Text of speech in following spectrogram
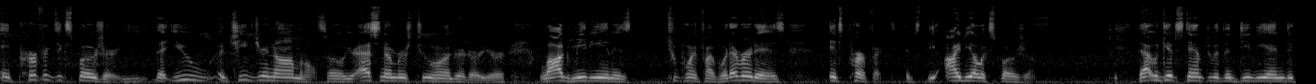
a perfect exposure, that you achieved your nominal, so your S number is 200 or your log median is 2.5, whatever it is, it's perfect. It's the ideal exposure. That would get stamped with a deviation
